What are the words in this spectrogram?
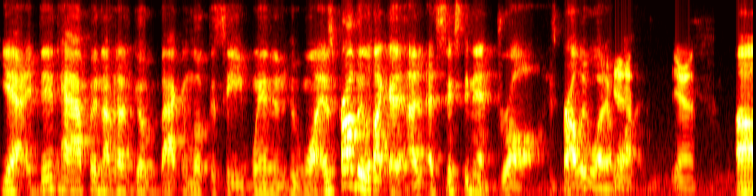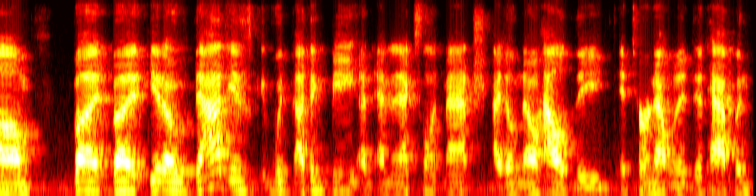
Yeah, it did happen. I would have to go back and look to see when and who won. It's probably like a, a, 60 minute draw. It's probably what it yeah. was. Yeah. Um, but but you know that is would I think be an, an excellent match. I don't know how the it turned out when it did happen.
